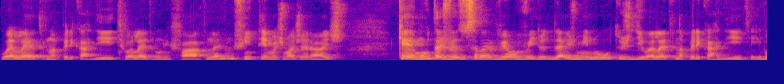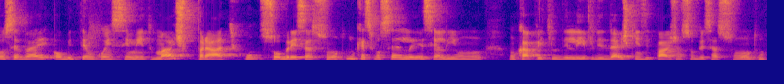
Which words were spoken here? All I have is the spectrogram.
o eletro na pericardite, o eletro no infarto, né? enfim, temas mais gerais que muitas vezes você vai ver um vídeo de 10 minutos de o eletro na pericardite e você vai obter um conhecimento mais prático sobre esse assunto do que se você lesse ali um, um capítulo de livro de 10, 15 páginas sobre esse assunto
